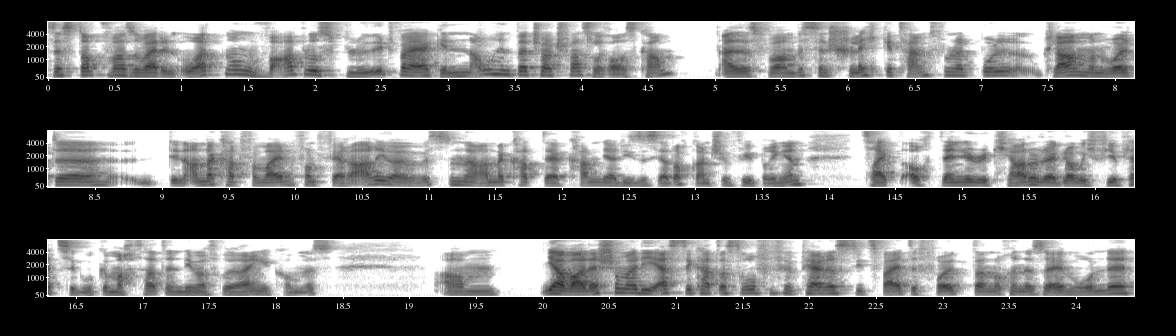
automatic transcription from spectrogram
der Stop war soweit in Ordnung, war bloß blöd, weil er genau hinter George Russell rauskam. Also es war ein bisschen schlecht getankt von Red Bull. Klar, man wollte den Undercut vermeiden von Ferrari, weil wir wissen, der Undercut, der kann ja dieses Jahr doch ganz schön viel bringen. Zeigt auch Daniel Ricciardo, der glaube ich vier Plätze gut gemacht hat, indem er früher reingekommen ist. Ähm, ja, war das schon mal die erste Katastrophe für Perez. Die zweite folgt dann noch in derselben Runde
